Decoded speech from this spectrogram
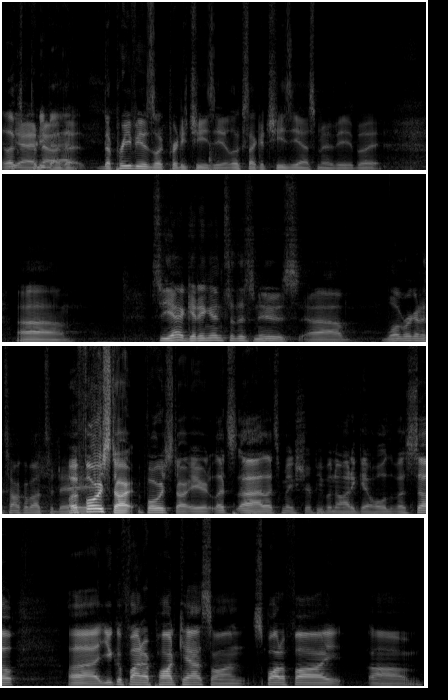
It looks yeah, pretty no, bad. The, the previews look pretty cheesy. It looks like a cheesy ass movie, but um, so yeah, getting into this news, uh, what we're gonna talk about today. Before we start, before we start here, let's uh, let's make sure people know how to get a hold of us. So, uh, you can find our podcast on Spotify, um,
